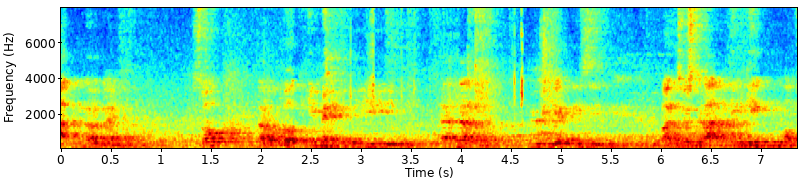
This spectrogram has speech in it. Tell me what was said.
time in knife. So the work he made, he had done, it became easy. Once you start thinking of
